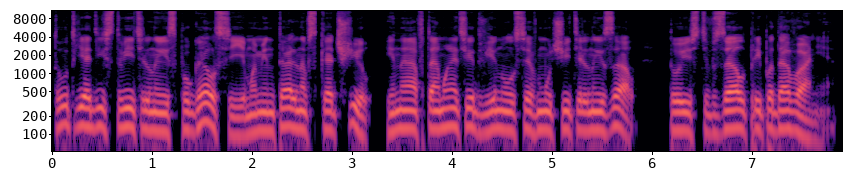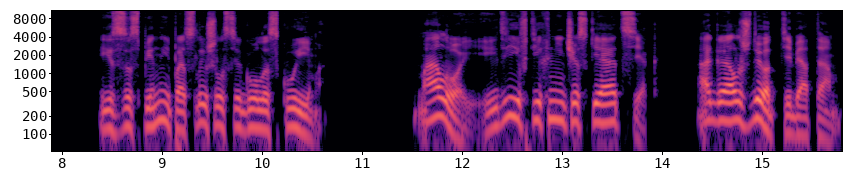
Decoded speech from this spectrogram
Тут я действительно испугался и моментально вскочил и на автомате двинулся в мучительный зал, то есть в зал преподавания. Из-за спины послышался голос Куима. «Малой, иди в технический отсек. Агал ждет тебя там».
